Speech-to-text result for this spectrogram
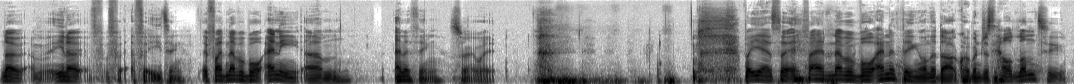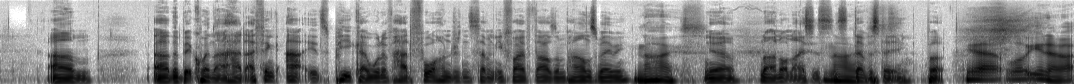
No, um, you know, f- f- for eating. If I'd never bought any um anything, sorry, wait. but yeah, so if I had never bought anything on the dark web and just held on to um, uh, the Bitcoin that I had, I think at its peak I would have had four hundred and seventy-five thousand pounds, maybe. nice. Yeah, no, not nice. It's, it's devastating. But Yeah, well, you know, I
